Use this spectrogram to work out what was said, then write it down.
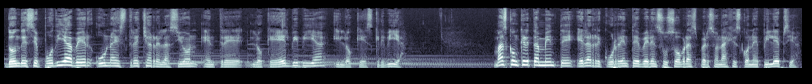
donde se podía ver una estrecha relación entre lo que él vivía y lo que escribía. Más concretamente, era recurrente ver en sus obras personajes con epilepsia.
